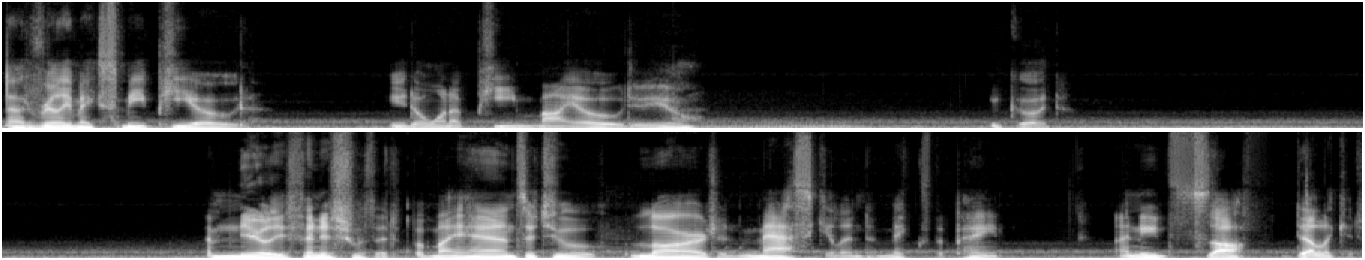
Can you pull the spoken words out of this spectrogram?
That really makes me PO'd. You don't want to pee my O, do you? Good. I'm nearly finished with it, but my hands are too large and masculine to mix the paint. I need soft, delicate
